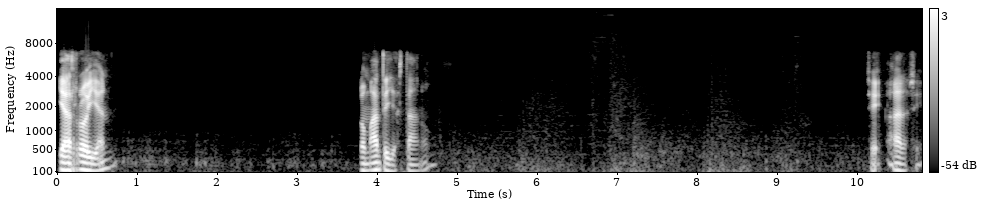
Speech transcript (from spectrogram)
Y arrollan. Lo mate y ya está, ¿no? Sí, ahora sí.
